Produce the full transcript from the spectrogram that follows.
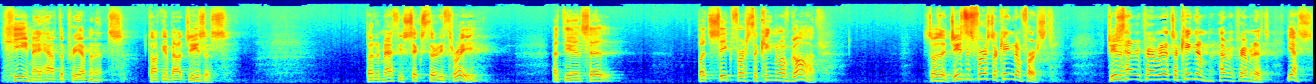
he may have the preeminence, talking about Jesus. But in Matthew 6:33, at the end says, but seek first the kingdom of God. So is it Jesus first or kingdom first? Jesus having preeminence or kingdom having preeminence? Yes.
